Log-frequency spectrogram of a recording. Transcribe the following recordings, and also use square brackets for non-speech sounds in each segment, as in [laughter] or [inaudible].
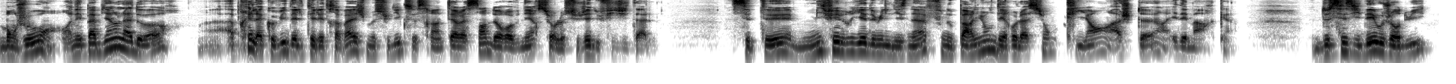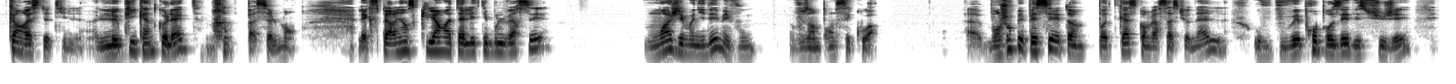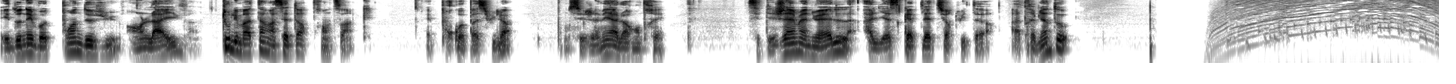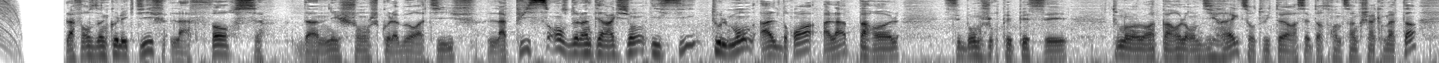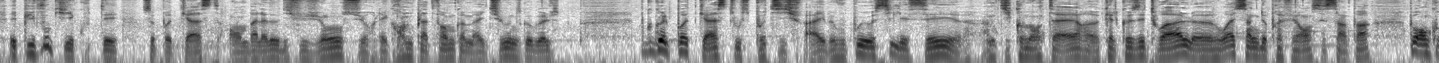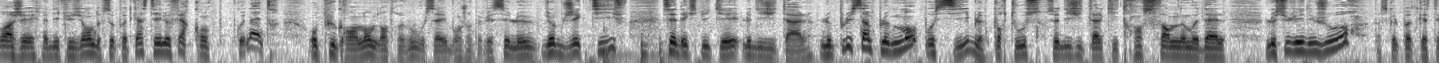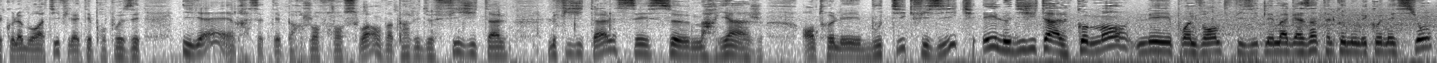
Bonjour, on n'est pas bien là dehors? Après la Covid et le télétravail, je me suis dit que ce serait intéressant de revenir sur le sujet du digital. C'était mi-février 2019, nous parlions des relations clients-acheteurs et des marques. De ces idées aujourd'hui, qu'en reste-t-il? Le click and collect? [laughs] Pas seulement. L'expérience client a-t-elle été bouleversée? Moi j'ai mon idée, mais vous, vous en pensez quoi? Bonjour PPC est un podcast conversationnel où vous pouvez proposer des sujets et donner votre point de vue en live tous les matins à 7h35. Et pourquoi pas celui-là? On ne sait jamais à la rentrée. C'était Jean-Emmanuel, alias Catlet sur Twitter. À très bientôt La force d'un collectif, la force d'un échange collaboratif, la puissance de l'interaction. Ici, tout le monde a le droit à la parole c'est Bonjour PPC. Tout le monde a la parole en direct sur Twitter à 7h35 chaque matin. Et puis vous qui écoutez ce podcast en balado-diffusion sur les grandes plateformes comme iTunes, Google, Google Podcast ou Spotify, ben, vous pouvez aussi laisser euh, un petit commentaire, euh, quelques étoiles, euh, ouais 5 de préférence, c'est sympa pour encourager la diffusion de ce podcast et le faire connaître au plus grand nombre d'entre vous. Vous savez, bonjour PPC, l'objectif c'est d'expliquer le digital le plus simplement possible pour tous, ce digital qui transforme nos modèles. Le sujet du jour, parce que le podcast est collaboratif, il a été proposé hier, c'était par Jean-François, on va parler de Figital. Le Figital, c'est ce mariage entre les boutiques physiques et le digital. Comment les points de vente physiques, les magasins tels que nous les connaissions,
